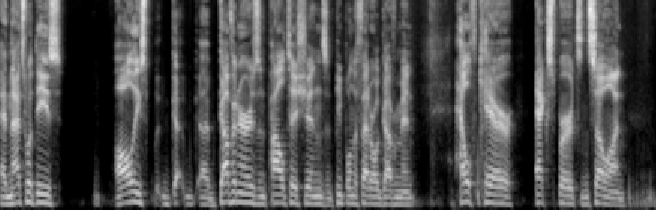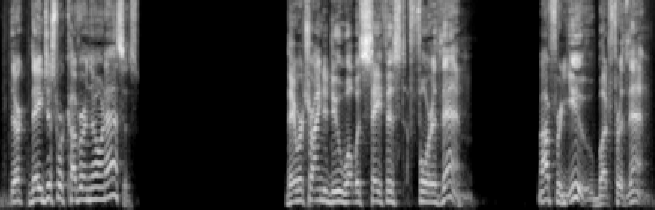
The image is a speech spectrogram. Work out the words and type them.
And that's what these all these uh, governors and politicians and people in the federal government, healthcare experts and so on, they they just were covering their own asses. They were trying to do what was safest for them. Not for you, but for them.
